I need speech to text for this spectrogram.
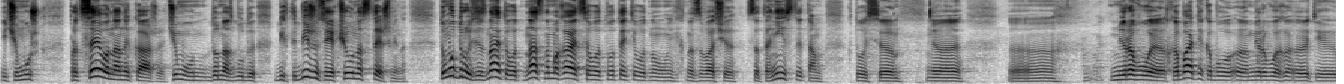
і чому ж про це вона не каже? Чому до нас буде бігти біженці, якщо у нас теж війна? Тому, друзі, знаєте, от нас намагаються, от, от эти, от, ну, їх називають ще сатаністи, там хтось. Е, е, е, мірове хабатник або е, мірове е,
